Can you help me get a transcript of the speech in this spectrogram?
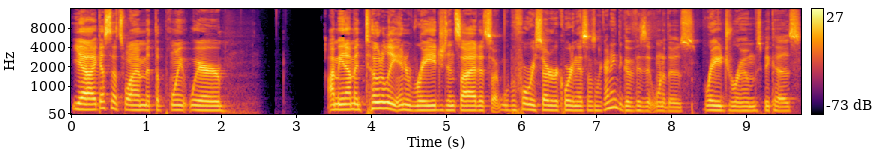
Yeah, I guess that's why I'm at the point where I mean, I'm totally enraged inside. It's like, before we started recording this, I was like, I need to go visit one of those rage rooms because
